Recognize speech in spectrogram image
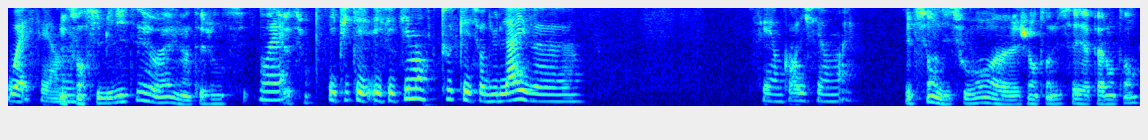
Ouais, c'est un... Une sensibilité, ouais, une intelligence de Ouais. situation. Et puis t'es- effectivement, tout ce qui est sur du live, euh, c'est encore différent, ouais. Et tu sais, on dit souvent, euh, j'ai entendu ça il y a pas longtemps,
